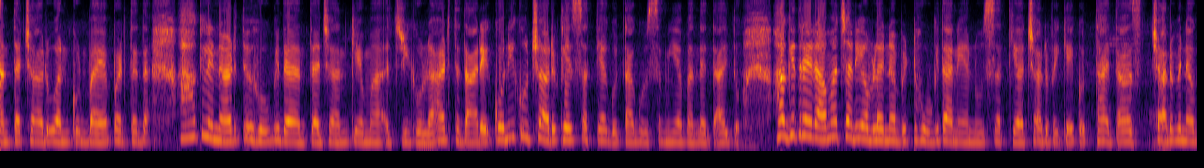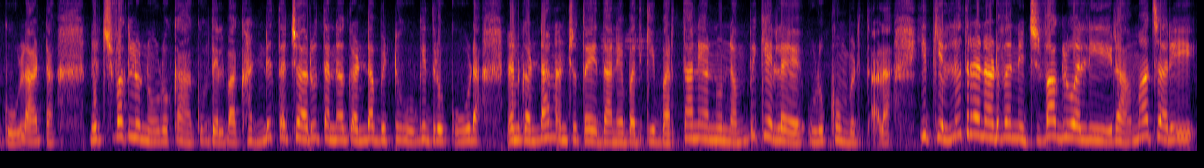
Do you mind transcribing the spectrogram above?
ಅಂತ ಚಾರು ಅನ್ಕೊಂಡು ಭಯ ಪಡ್ತದೆ ಆಗಲೇ ನಡೆದು ಹೋಗಿದೆ ಅಂತ ಜಾನಕಿ ಅಮ್ಮ ಅಜ್ಜಿ ಗುಳಾಡ್ತಿದ್ದಾರೆ. ಕೊನೆಗೂ ಚಾರುಗೆ ಸತ್ಯ ಗೊತ್ತಾಗುವ ಸಮಯ ಬಂದದ್ದಾಯಿತು. ಹಾಗಿದ್ರೆ ರಾಮಾಚಾರಿ ಅವಳನ್ನು ಬಿಟ್ಟು ಹೋಗಿದ್ದಾನೆ ಅನ್ನೋ ಸತ್ಯ ಚಾರುವಿಗೆ ಗೊತ್ತಾಯ್ತಾ? ಚಾರುವಿನ ಗೋಳಾಟ ನಿಜವಾಗ್ಲೂ ನೋಡೋಕೆ ಆಗೋದಿಲ್ವಾ? ಖಂಡಿತ ಚಾರು ತನ್ನ ಗಂಡ ಬಿಟ್ಟು ಹೋಗಿದ್ರು ಕೂಡ ನನ್ನ ಗಂಡ ನನ್ನ ಜೊತೆ ಇದ್ದಾನೆ, ಬದುಕಿ ಬರ್ತಾನೆ ಅನ್ನೋ ನಂಬಿಕೆಯಲ್ಲೇ ಉಳ್ಕೊಂಡ್ಬಿಡ್ತಾಳೆ. ಇದೆಲ್ಲದರ ನಡುವೆ ನಿಜವಾಗ್ಲೂ ಅಲ್ಲಿ ರಾಮಾಚಾರಿ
